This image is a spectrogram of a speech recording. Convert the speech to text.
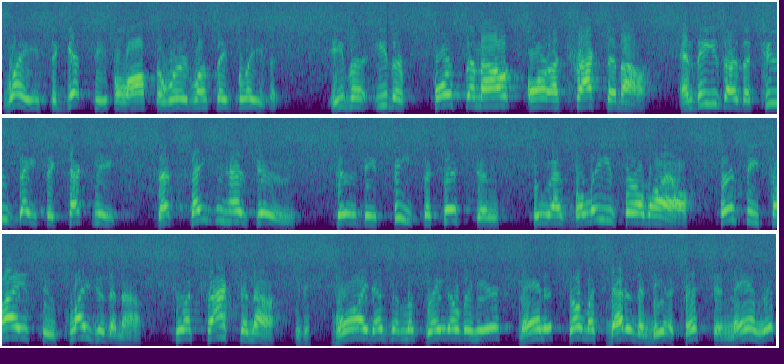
ways to get people off the Word once they believe it. Either, either force them out or attract them out. And these are the two basic techniques that Satan has used to defeat the Christian who has believed for a while. First he tries to pleasure them out, to attract them out. He says, boy, doesn't it look great over here? Man, it's so much better than being a Christian. Man, this,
